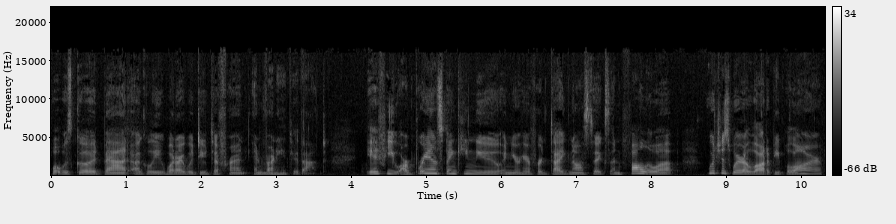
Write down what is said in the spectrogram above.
what was good, bad, ugly, what I would do different, and running through that. If you are brand spanking new and you're here for diagnostics and follow up, which is where a lot of people are,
